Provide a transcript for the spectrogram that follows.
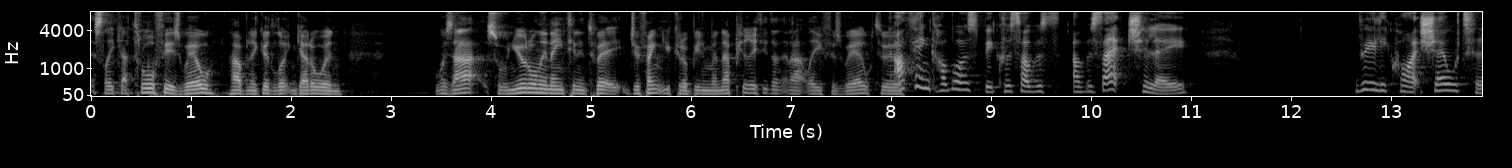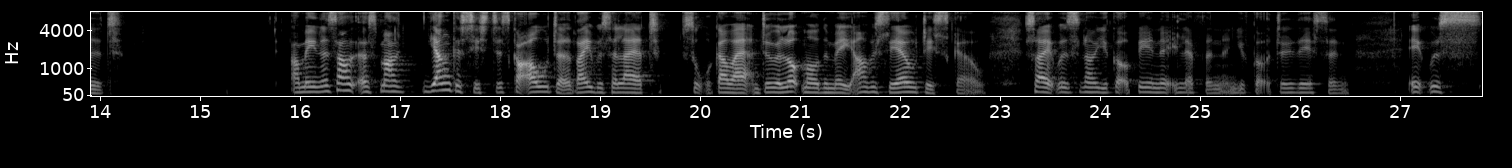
it's like a trophy as well, having a good looking girl. And was that, so when you were only 19 and 20, do you think you could have been manipulated into that life as well? To I think I was because I was I was actually really quite sheltered. I mean, as I, as my younger sisters got older, they was allowed to sort of go out and do a lot more than me. I was the eldest girl, so it was no, you've got to be in at eleven, and you've got to do this, and it was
